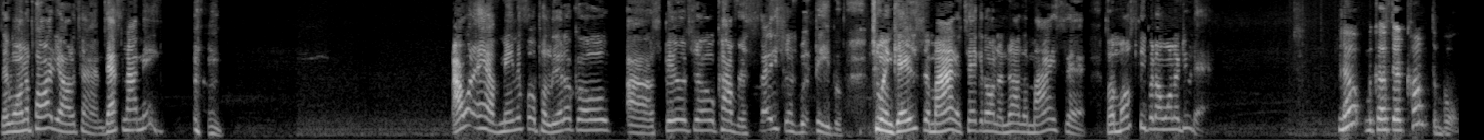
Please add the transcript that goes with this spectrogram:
They want to party all the time. That's not me. I want to have meaningful political, uh, spiritual conversations with people to engage the mind and take it on another mindset. But most people don't want to do that. Nope, because they're comfortable.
